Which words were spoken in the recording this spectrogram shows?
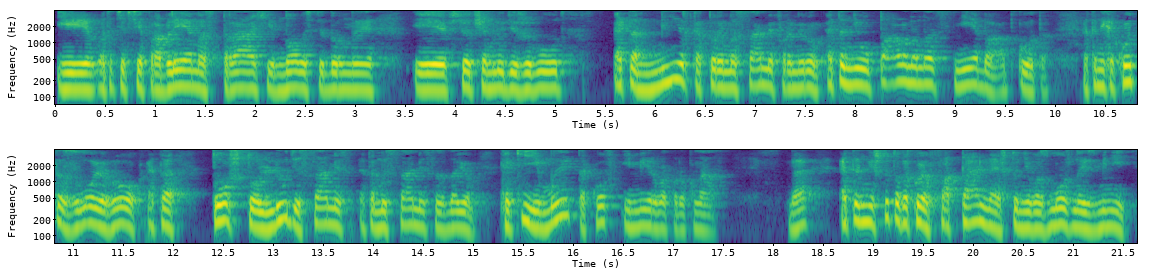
И вот эти все проблемы, страхи, новости дурные, и все, чем люди живут, это мир, который мы сами формируем. Это не упало на нас с неба откуда-то. Это не какой-то злой рок. Это то, что люди сами, это мы сами создаем. Какие мы, таков и мир вокруг нас. Да? Это не что-то такое фатальное, что невозможно изменить.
